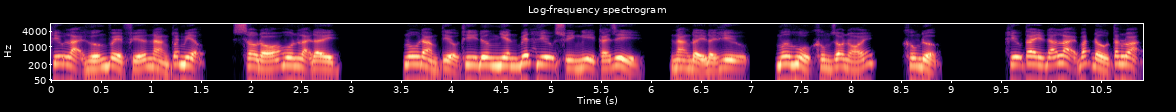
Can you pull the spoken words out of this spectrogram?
Hưu lại hướng về phía nàng toát miệng, sau đó hôn lại đây. Nô đàm tiểu thi đương nhiên biết hữu suy nghĩ cái gì, nàng đẩy đẩy hữu, mơ hồ không do nói, không được. Hữu tay đã lại bắt đầu tăng loạn,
